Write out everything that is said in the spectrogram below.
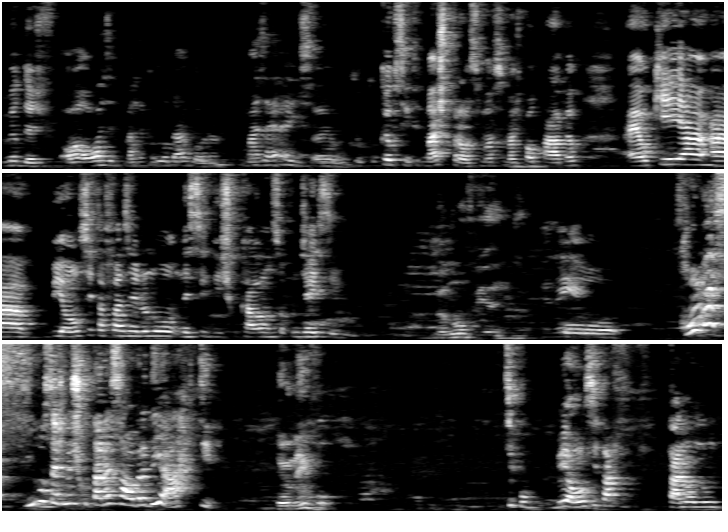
Meu Deus, ó, ó, exemplo merda que eu vou dar agora. Mas é isso, é o que, o que eu sinto mais próximo, assim, mais palpável. É o que a, a Beyoncé tá fazendo no- nesse disco que ela lançou com Jay-Z. Eu não ouvi ainda. O- Como assim vocês não escutaram essa obra de arte? Eu nem vou. Tipo, Beyoncé tá, tá num,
